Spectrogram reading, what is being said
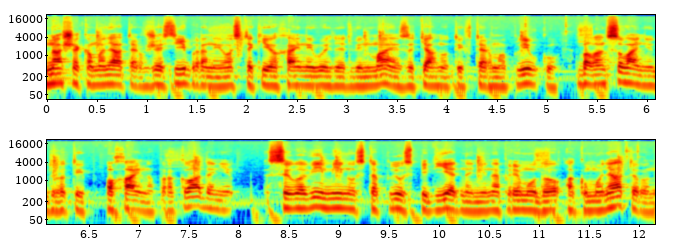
Наш акумулятор вже зібраний, ось такий охайний вигляд він має, затягнутий в термоплівку. Балансувальні дроти охайно прокладені. Силові мінус та плюс під'єднані напряму до акумулятору.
